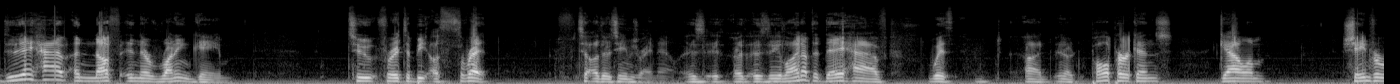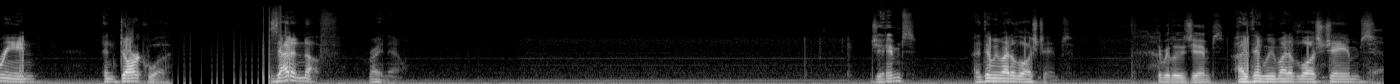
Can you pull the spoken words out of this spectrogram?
do they have enough in their running game to for it to be a threat to other teams right now? Is is, is the lineup that they have with uh, you know Paul Perkins, Gallman, Shane Vereen, and Darkwa? Is that enough right now? James? I think we might have lost James. Did we lose James? I think we might have lost James. Yeah.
